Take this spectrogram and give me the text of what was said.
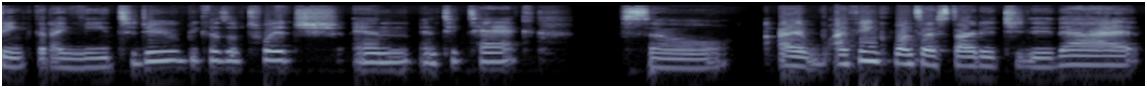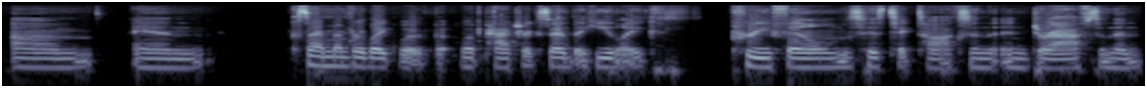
think that I need to do because of Twitch and and TikTok. So I I think once I started to do that, um, and because I remember like what what Patrick said that he like pre-films his TikToks and, and drafts and then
